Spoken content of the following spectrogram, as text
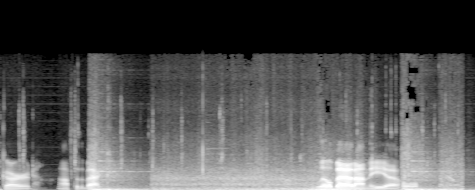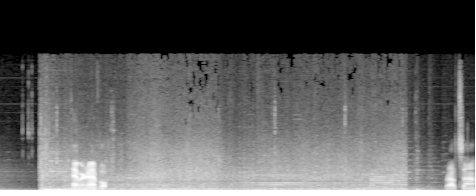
Guard. Off to the back. A Little bad on the uh, whole hammer and anvil. Routes on.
